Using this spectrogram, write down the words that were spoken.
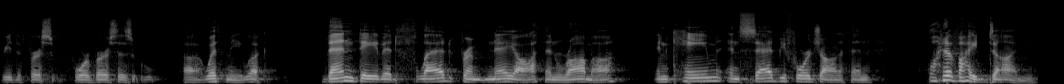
Read the first four verses uh, with me. Look. Then David fled from Naioth in Ramah and came and said before Jonathan, What have I done?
